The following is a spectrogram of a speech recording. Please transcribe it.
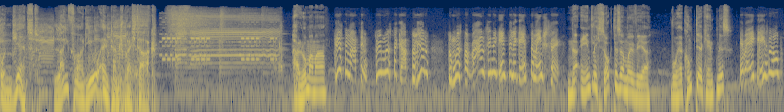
Und jetzt Live-Radio-Elternsprechtag. Hallo Mama. Grüß dich, Martin. Du, ich muss dir gratulieren. Du musst ein wahnsinnig intelligenter Mensch sein. Na endlich sagt es einmal wer. Woher kommt die Erkenntnis? Ja, weil ich gelesen hab,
